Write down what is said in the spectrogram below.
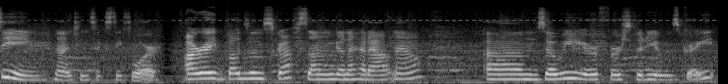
seeing 1964. Alright, Bugs and Scruffs, I'm gonna head out now. Um, Zoe, your first video was great.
